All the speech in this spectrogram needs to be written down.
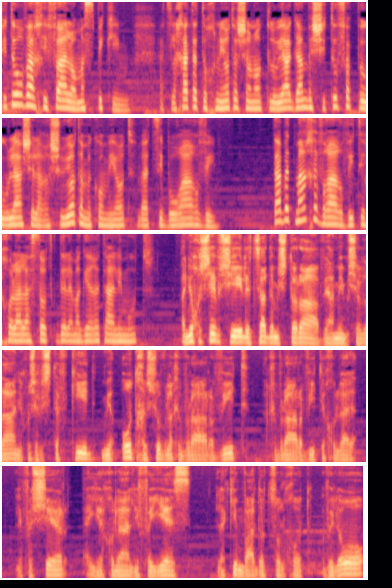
שיטור ואכיפה לא מספיקים. הצלחת התוכניות השונות תלויה גם בשיתוף הפעולה של הרשויות המקומיות והציבור הערבי. טאבט, מה החברה הערבית יכולה לעשות כדי למגר את האלימות? אני חושב שלצד המשטרה והממשלה, אני חושב שתפקיד מאוד חשוב לחברה הערבית. החברה הערבית יכולה לפשר, יכולה לפייס, להקים ועדות צולחות, ולא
